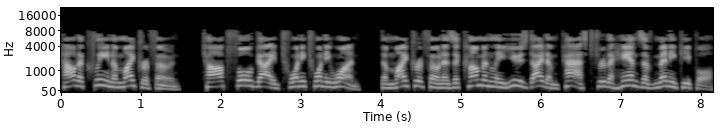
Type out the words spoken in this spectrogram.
How to clean a microphone. Top Full Guide 2021. The microphone is a commonly used item passed through the hands of many people.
